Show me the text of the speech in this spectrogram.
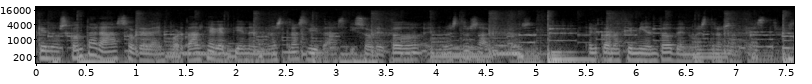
que nos contará sobre la importancia que tiene en nuestras vidas y sobre todo en nuestros hábitos el conocimiento de nuestros ancestros.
